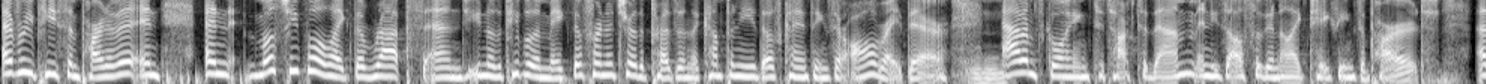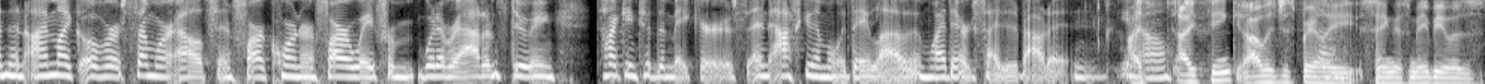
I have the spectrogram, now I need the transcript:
every piece and part of it. And and most people like the reps and you know the people that make the furniture, the president of the company, those kind of things are all right there. Mm-hmm. Adam's going to talk to them and he's also gonna like take things apart. And then I'm like over somewhere else in far corner, far away from whatever Adam's doing, talking to the makers and asking them what they love and why they're excited about it. And you know, I, th- I think I was just barely so. saying this. Maybe it was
